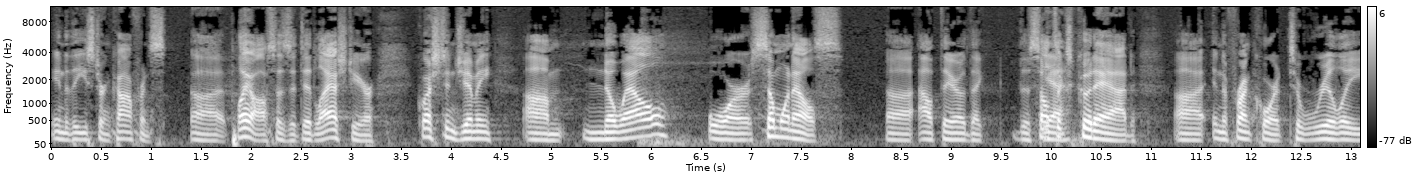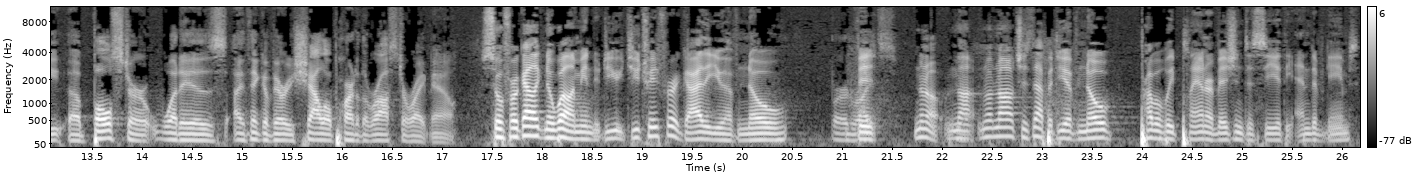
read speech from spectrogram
into the Eastern Conference uh, playoffs as it did last year. Question, Jimmy, um, Noel or someone else uh, out there that the Celtics Yeah. could add uh, in the front court to really uh, bolster what is, I think, a very shallow part of the roster right now. So for a guy like Noel, I mean, do you do you trade for a guy that you have no Bird vi- rights. No, no, not no, not just that, but do you have no probably plan or vision to see at the end of games?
